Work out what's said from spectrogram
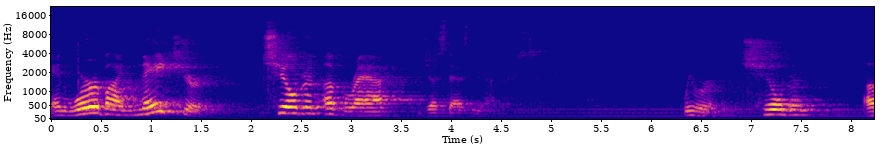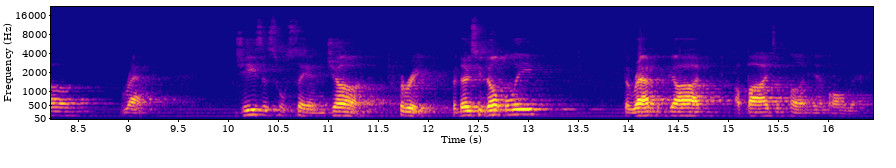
and were by nature children of wrath, just as the others. We were children of wrath. Jesus will say in John 3 For those who don't believe, the wrath of God abides upon him already.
